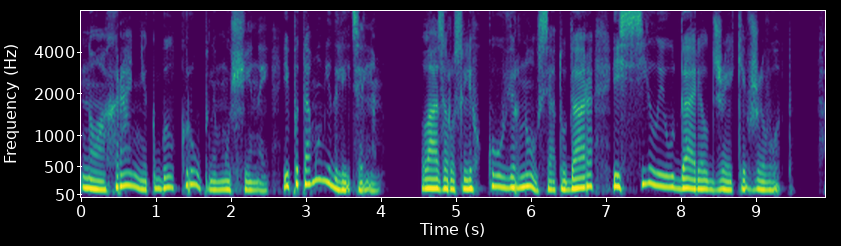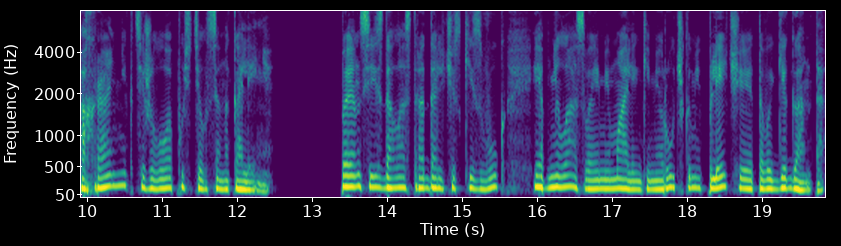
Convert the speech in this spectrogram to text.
но охранник был крупным мужчиной и потому медлительным. Лазарус легко увернулся от удара и силой ударил Джеки в живот. Охранник тяжело опустился на колени. Пенси издала страдальческий звук и обняла своими маленькими ручками плечи этого гиганта.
